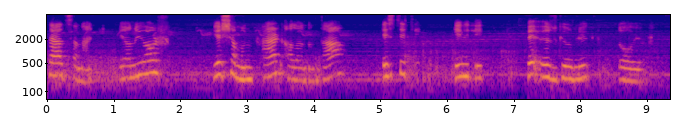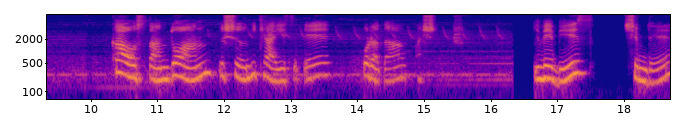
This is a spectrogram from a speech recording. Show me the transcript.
sel sanat yanıyor yaşamın her alanında estetik, yenilik ve özgürlük doğuyor. Kaostan doğan ışığın hikayesi de burada başlıyor. Ve biz şimdi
